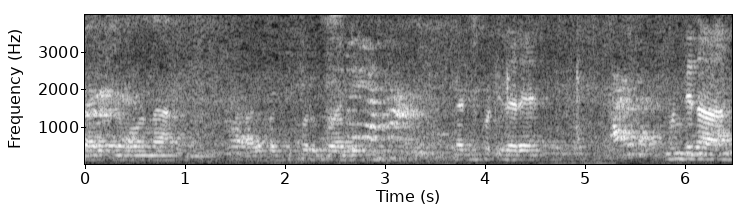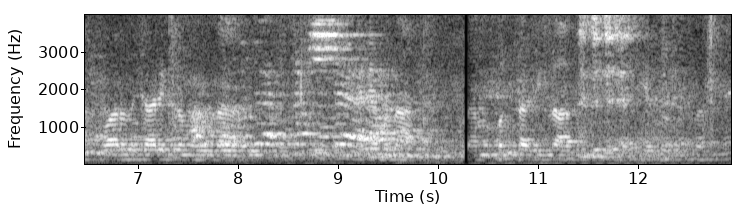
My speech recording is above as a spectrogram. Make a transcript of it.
ಕಾರ್ಯಕ್ರಮವನ್ನು ಭಾಳ ಭಕ್ತಿಪೂರ್ವಕವಾಗಿ ನಡೆಸಿಕೊಟ್ಟಿದ್ದಾರೆ ಮುಂದಿನ ವಾರದ ಕಾರ್ಯಕ್ರಮವನ್ನು ಭಕ್ತಾದಿಗಳು ಪ್ರಾರ್ಥನೆ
